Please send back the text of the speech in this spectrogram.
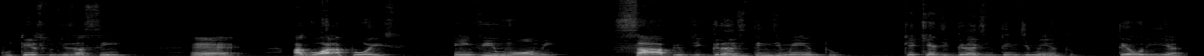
O texto diz assim: é, Agora, pois, envie um homem sábio, de grande entendimento. O que, que é de grande entendimento? Teoria.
